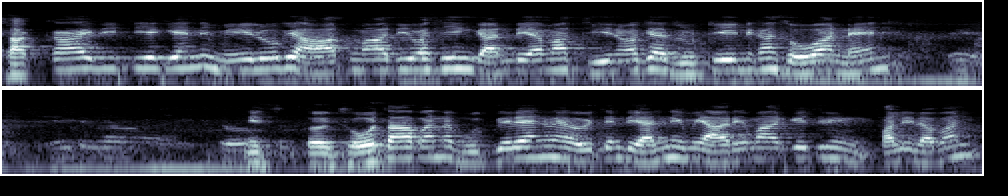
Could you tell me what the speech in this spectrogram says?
සක්කාය දිට්ඨිය කියන්නේ මේ ලෝකේ ආත්මාදී වශයෙන් ගන්න යමක් තියෙනවා කියලා දෘෂ්ටියෙන් නිකන් සෝවන්නේ නැහැනේ. මේ සෝතාපන්න බුද්ධලයන් මේ ඔයතෙන්ට යන්නේ මේ ආර්ය මාර්ගයේ තුලින් ඵලි ලබන්නේ.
